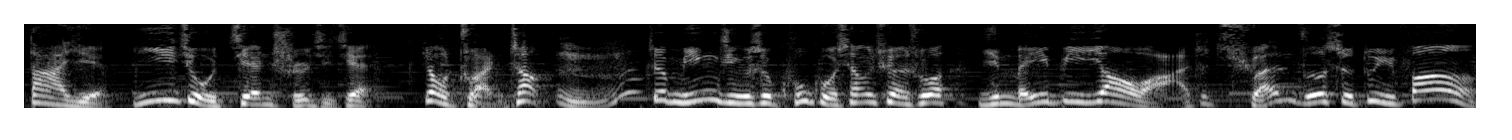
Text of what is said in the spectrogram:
大爷依旧坚持己见，要转账。这民警是苦苦相劝说：“您没必要啊，这全责是对方。”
